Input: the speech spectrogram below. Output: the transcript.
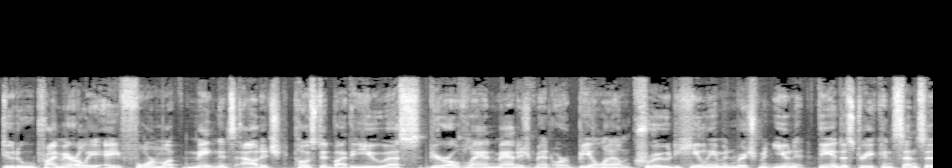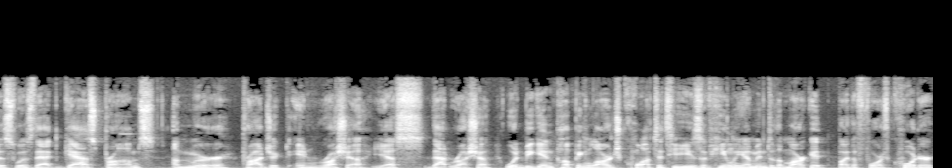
due to primarily a four month maintenance outage posted by the U.S. Bureau of Land Management, or BLM, crude helium enrichment unit. The industry consensus was that Gazprom's Amur project in Russia, yes, that Russia, would begin pumping large quantities of helium into the market by the fourth quarter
